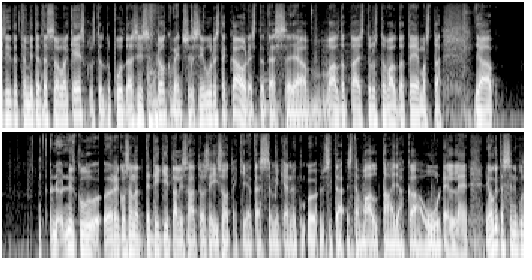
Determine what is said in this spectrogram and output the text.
siitä, että mitä tässä ollaan keskusteltu. Puhutaan siis Doc Venturesin uudesta kaudesta tässä ja valtataistelusta, valtateemasta. Ja nyt kun Riku sanoi, että digitalisaatio on se iso tekijä tässä, mikä nyt sitä, sitä valtaa jakaa uudelleen, niin onko tässä niinku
